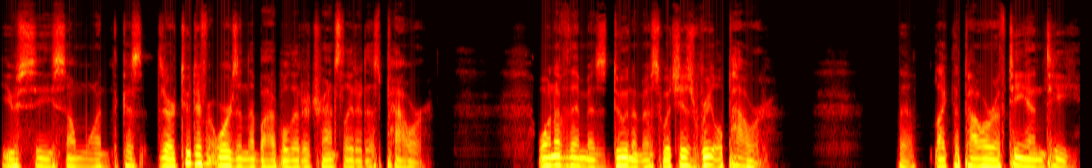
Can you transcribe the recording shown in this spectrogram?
you see someone, because there are two different words in the Bible that are translated as power. One of them is dunamis, which is real power, the, like the power of TNT,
